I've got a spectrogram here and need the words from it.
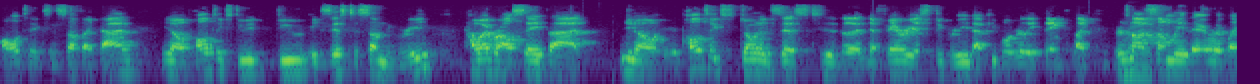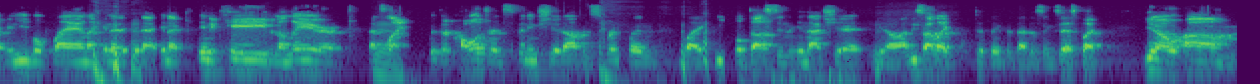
politics and stuff like that. And, you know, politics do do exist to some degree. However, I'll say that you know politics don't exist to the nefarious degree that people really think. Like, there's right. not somebody there with like an evil plan, like in a in a in a, in a cave in a lair that's yeah. like with their cauldron spinning shit up and sprinkling like evil dust in, in that shit. You know, at least I like to think that that doesn't exist. But you know, um,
